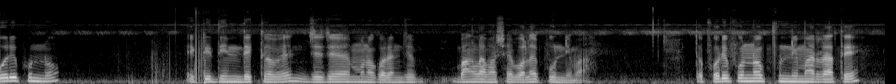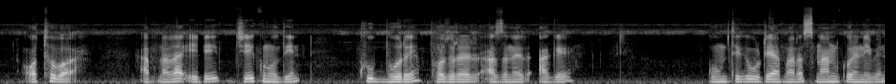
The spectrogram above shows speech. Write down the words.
পরিপূর্ণ একটি দিন দেখতে হবে, যে যে মনে করেন যে বাংলা ভাষায় বলা পূর্ণিমা। তো পরিপূর্ণ পূর্ণিমার রাতে অথবা আপনারা এটি যে কোনো দিন খুব ভোরে ফজরের আজানের আগে ঘুম থেকে উঠে আপনারা স্নান করে নেবেন।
